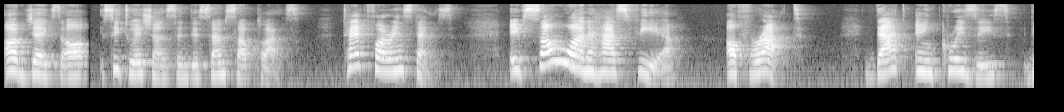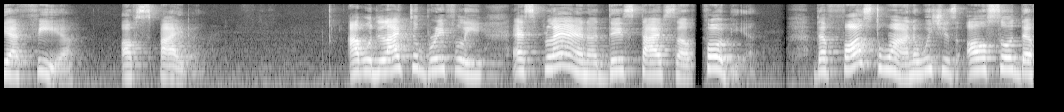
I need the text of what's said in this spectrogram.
objects or situations in the same subclass. Take, for instance, if someone has fear of rat, that increases their fear of spider. I would like to briefly explain these types of phobia. The first one, which is also the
